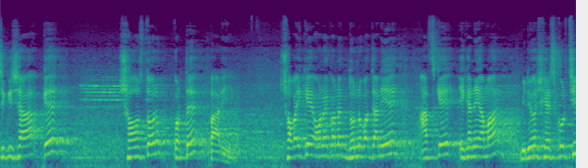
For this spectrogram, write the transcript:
চিকিৎসাকে সহজতর করতে পারি। সবাইকে অনেক অনেক ধন্যবাদ জানিয়ে আজকে এখানে আমার ভিডিও শেষ করছি।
